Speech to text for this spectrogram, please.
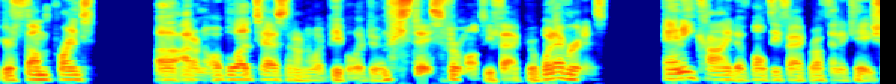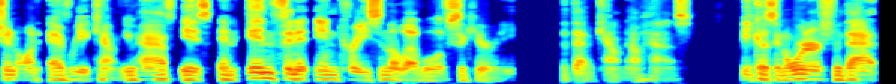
your thumbprint, uh, I don't know, a blood test. I don't know what people are doing these days for multi-factor, whatever it is. Any kind of multi-factor authentication on every account you have is an infinite increase in the level of security that that account now has. Because in order for that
